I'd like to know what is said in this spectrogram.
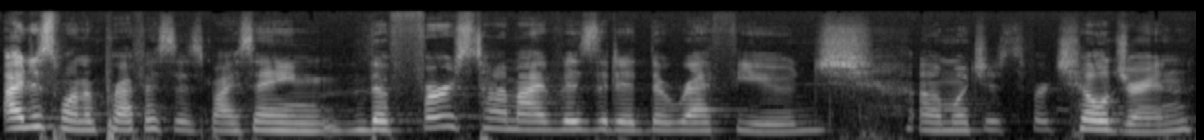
I just want to preface this by saying the first time I visited the refuge, um, which is for children,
